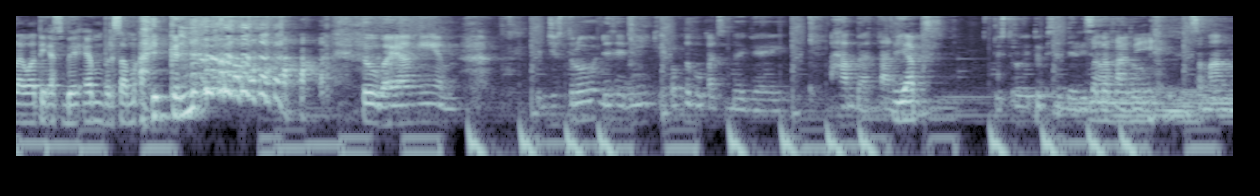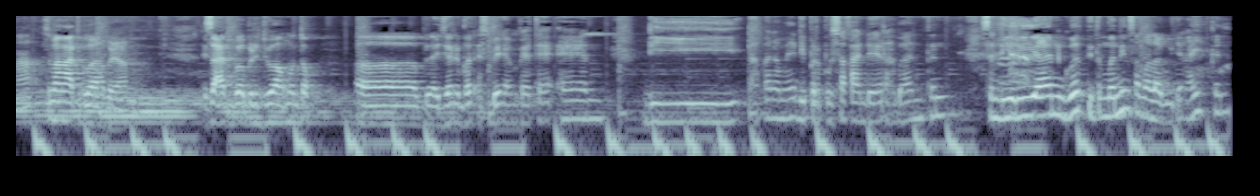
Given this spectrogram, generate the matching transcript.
melewati SBM bersama Icon tuh bayangin. Justru di sini K-pop tuh bukan sebagai hambatan. Yap. Justru itu bisa jadi salah Menemani. satu semangat. Semangat gue benar di saat gue berjuang untuk eh, belajar buat SBMPTN di apa namanya di perpustakaan daerah Banten sendirian gue ditemenin sama lagunya Icon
